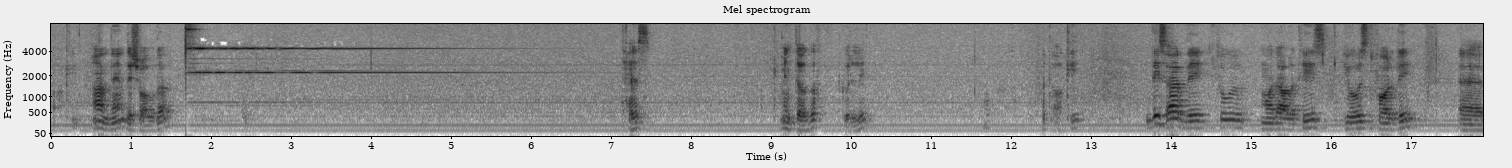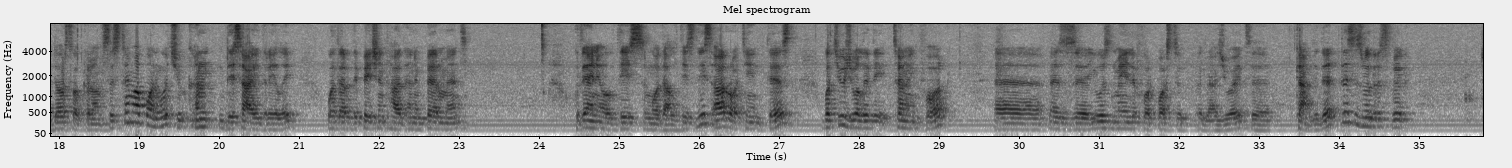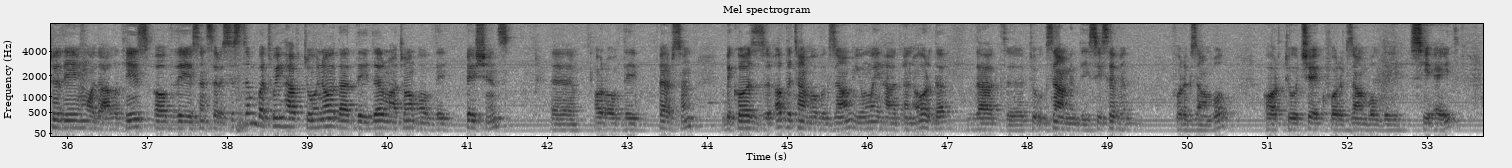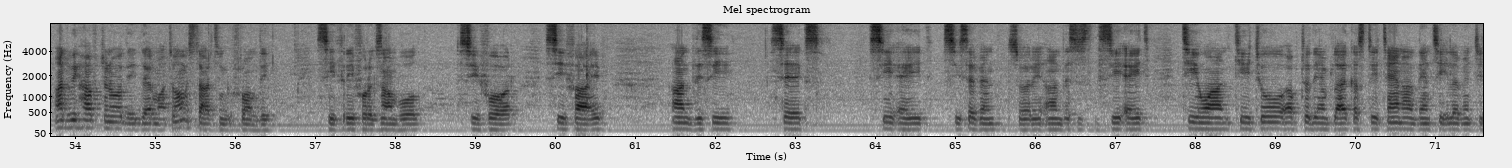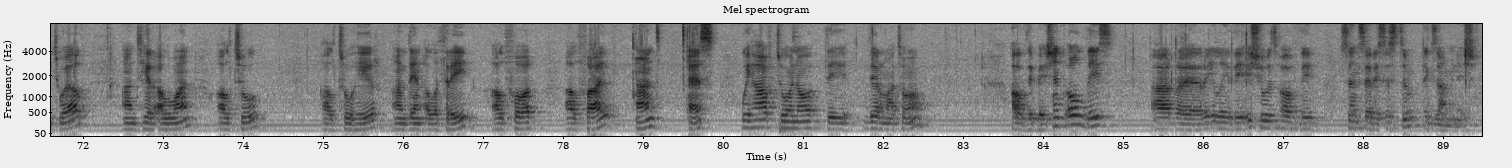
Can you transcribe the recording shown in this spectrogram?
أوكي. and then the shoulder تحس؟ من توقف؟ تقول لي. okay. These are the two modalities used for the uh, dorsal column system upon which you can decide really whether the patient had an impairment with any of these modalities. These are routine tests, but usually the tuning fork uh, is uh, used mainly for postgraduate uh, candidate. This is with respect to the modalities of the sensory system, but we have to know that the dermatome of the patients uh, or of the person, because at the time of exam you may have an order that uh, to examine the C7, for example, or to check, for example, the C8, and we have to know the dermatome starting from the C3, for example, C4, C5 and the C6 C8 C7 sorry and this is the C8 T1 T2 up to the umbilicus T10 and then T11 T12 and here L1 L2 L2 here and then L3 L4 L5 and S. We have to know the dermatome of the patient. All these are uh, really the issues of the sensory system examination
